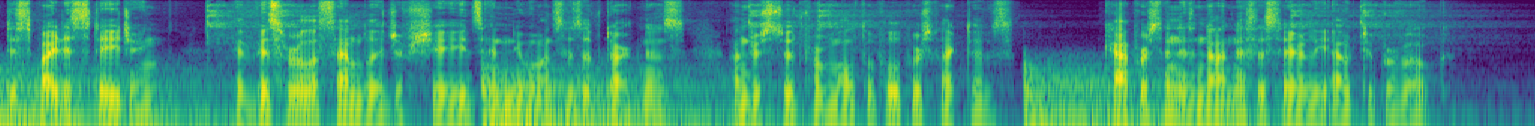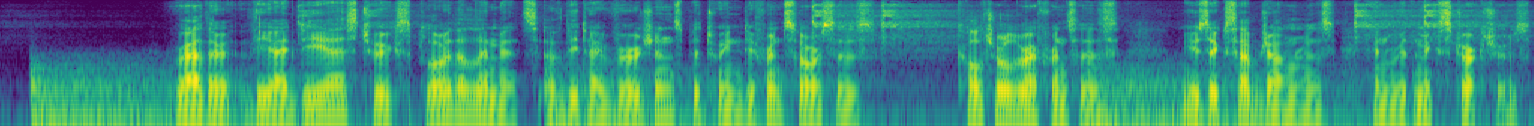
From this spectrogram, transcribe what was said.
Despite his staging, a visceral assemblage of shades and nuances of darkness understood from multiple perspectives, Caprison is not necessarily out to provoke. Rather, the idea is to explore the limits of the divergence between different sources, cultural references, music subgenres, and rhythmic structures,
